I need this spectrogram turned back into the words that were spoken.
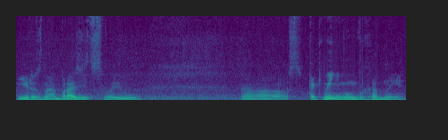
и разнообразить свою, э, как минимум, выходные.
